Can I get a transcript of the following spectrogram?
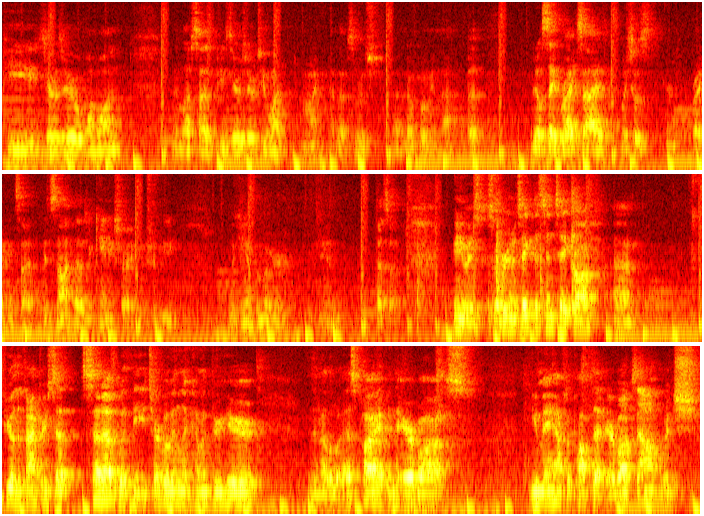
P0011, and left side is P0021. I might have that switched. Uh, don't quote me on that. But it'll say right side, which is your right hand side. It's not a mechanic's right, which would be looking at the motor and that side. Anyways, so we're gonna take this intake off. Um, you have the factory set, set up with the turbo inlet coming through here, and then that little S pipe and the air box, you may have to pop that air box out, which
